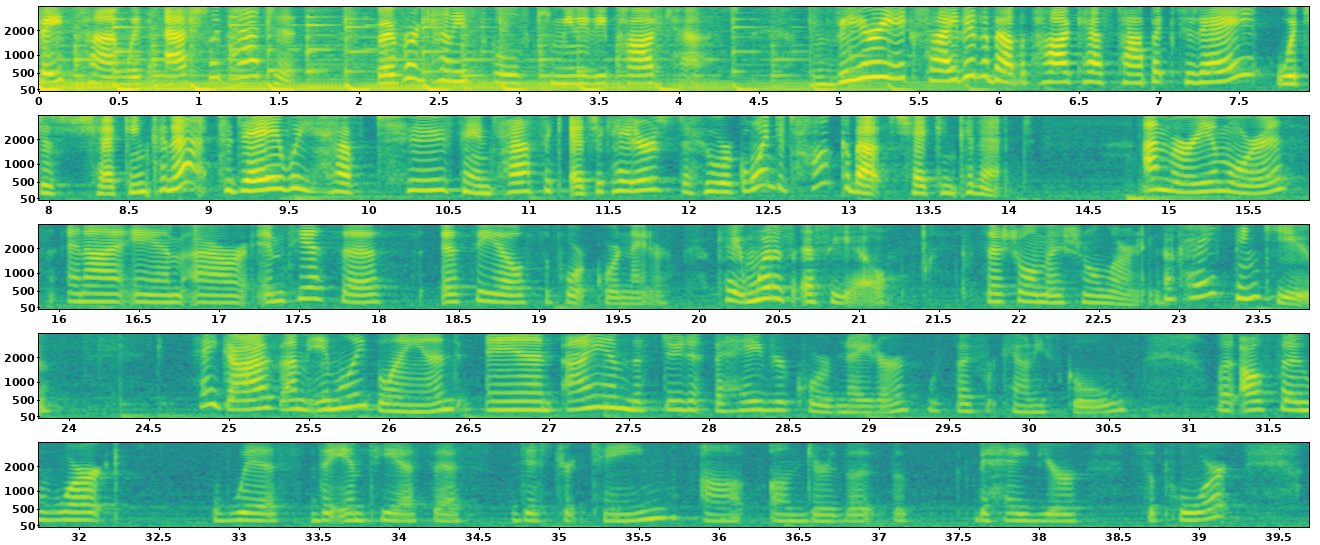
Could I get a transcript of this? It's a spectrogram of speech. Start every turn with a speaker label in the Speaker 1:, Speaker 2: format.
Speaker 1: F.A.C.E. Time with Ashley Paget, Beaufort County Schools Community Podcast. Very excited about the podcast topic today, which is Check and Connect. Today we have two fantastic educators who are going to talk about Check and Connect.
Speaker 2: I'm Maria Morris, and I am our MTSS SEL support coordinator.
Speaker 1: Okay, and what is SEL?
Speaker 2: Social emotional learning.
Speaker 1: Okay, thank you.
Speaker 3: Hey guys, I'm Emily Bland, and I am the Student Behavior Coordinator with Beaufort County Schools, but also work with the MTSS district team uh, under the, the behavior support.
